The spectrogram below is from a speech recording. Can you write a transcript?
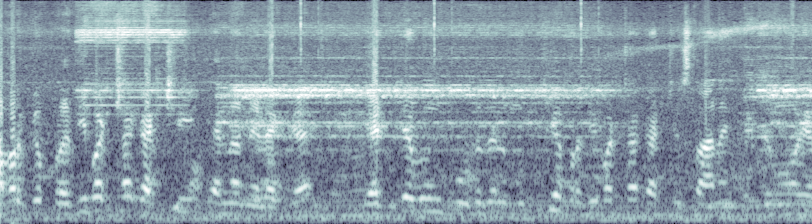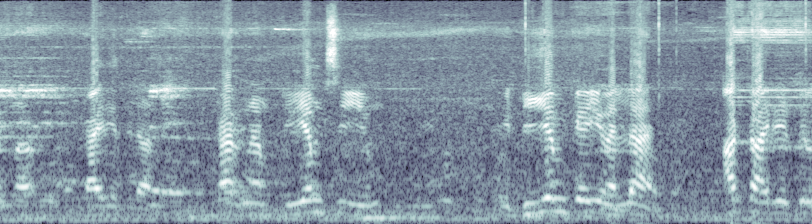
അവർക്ക് പ്രതിപക്ഷ കക്ഷി എന്ന നിലയ്ക്ക് ഏറ്റവും കൂടുതൽ മുഖ്യ പ്രതിപക്ഷ കക്ഷി സ്ഥാനം കിട്ടുമോ എന്ന കാര്യത്തിലാണ്. കാരണം ടി എം സിയും ഡി എം കെയും എല്ലാം ആ കാര്യത്തിൽ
